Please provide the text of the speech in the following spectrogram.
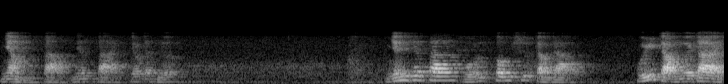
nhằm tạo nhân tài cho đất nước. Nhân dân ta vốn tôn sư trọng đạo quý trọng người tài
